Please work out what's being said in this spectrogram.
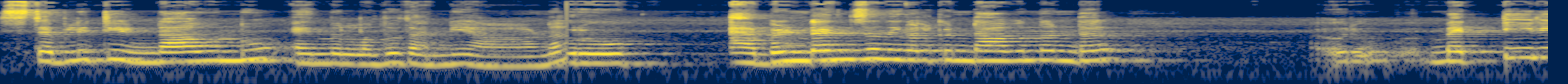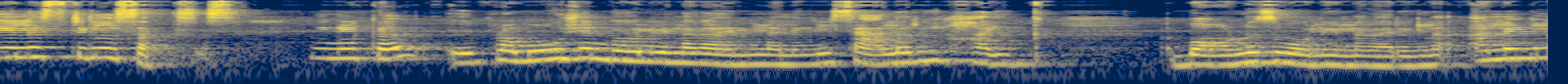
സ്റ്റെബിലിറ്റി ഉണ്ടാവുന്നു എന്നുള്ളത് തന്നെയാണ്. ഒരു അബൻഡൻസ് നിങ്ങൾക്ക് ഉണ്ടാവുന്നുണ്ട്. ഒരു മെറ്റീരിയലിസ്റ്റിക്കൽ സക്സസ് നിങ്ങൾക്ക് പ്രൊമോഷൻ പോലെയുള്ള കാര്യങ്ങൾ അല്ലെങ്കിൽ സാലറി ഹൈക്ക് ബോണസ് പോലെയുള്ള കാര്യങ്ങൾ അല്ലെങ്കിൽ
